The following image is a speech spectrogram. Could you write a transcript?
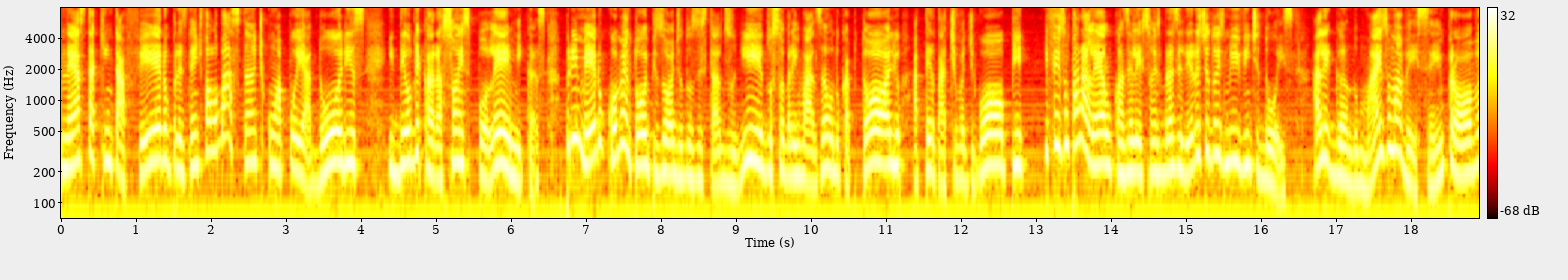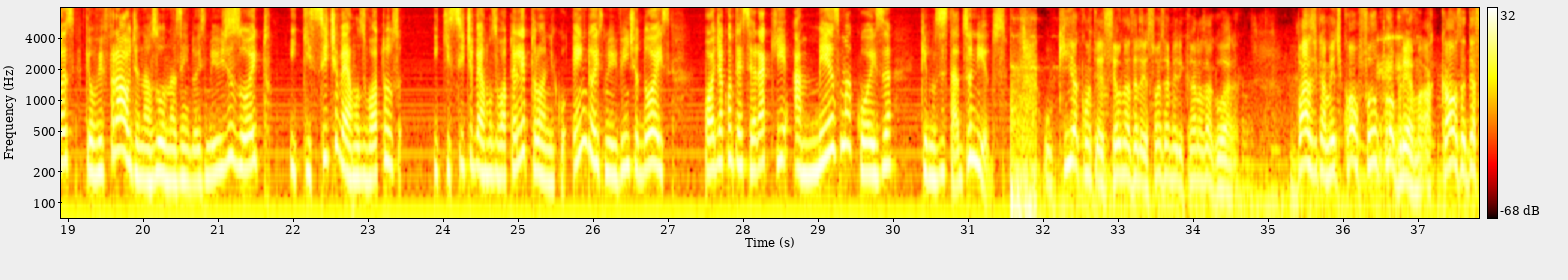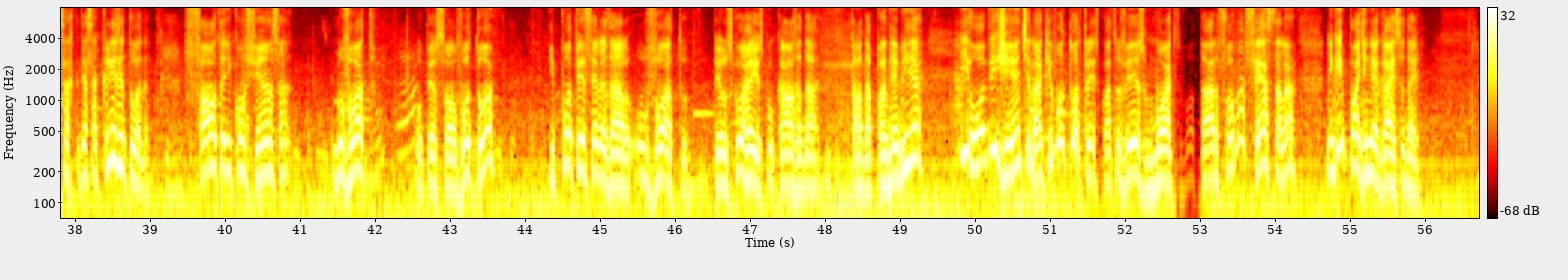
Nesta quinta-feira, o presidente falou bastante com apoiadores e deu declarações polêmicas. Primeiro, comentou o episódio dos Estados Unidos sobre a invasão do Capitólio, a tentativa de golpe, e fez um paralelo com as eleições brasileiras de 2022, alegando mais uma vez, sem provas, que houve fraude nas urnas em 2018 e que se tivermos votos e que se tivermos voto eletrônico em 2022 pode acontecer aqui a mesma coisa que nos Estados Unidos. O que aconteceu nas eleições americanas agora? Basicamente, qual foi o problema, a causa dessa, dessa crise toda? Falta de confiança no voto. O pessoal votou e potencializaram o voto pelos Correios por causa da tal da pandemia e houve gente lá que votou três, quatro vezes, mortos votaram, foi uma festa lá. Ninguém pode negar isso daí.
